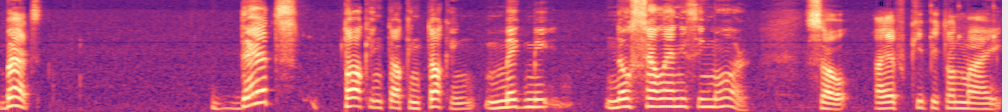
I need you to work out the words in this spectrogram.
but that talking talking talking make me no sell anything more so I have keep it on my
